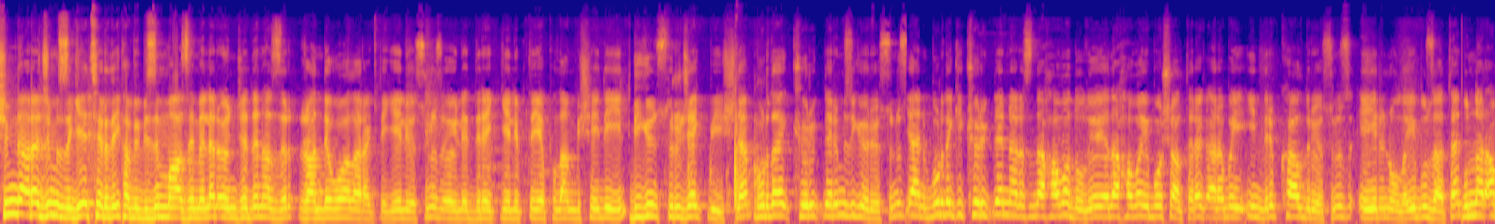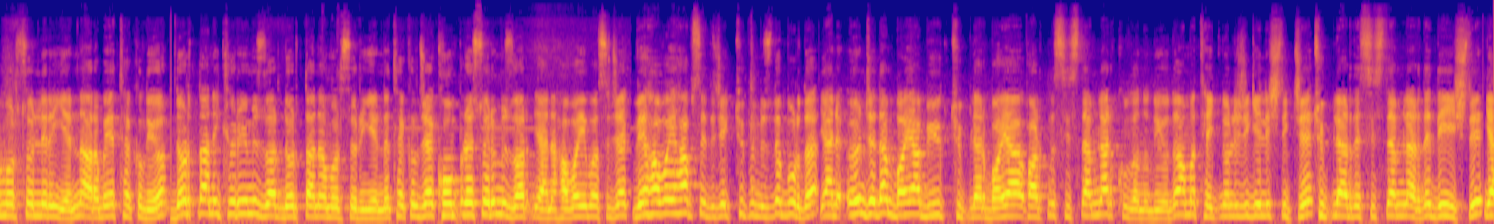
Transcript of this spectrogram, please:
Şimdi aracımızı getirdik. Tabii bizim malzemeler önceden hazır. Randevu alarak da geliyorsunuz. Öyle direkt gelip de yapılan bir şey değil. Bir gün sürecek bir işlem. Burada körüklerimizi görüyorsunuz. Yani buradaki körüklerin arasında hava doluyor ya da havayı boşaltarak arabayı indirip kaldırıyorsunuz. Eğrin olayı bu zaten. Bunlar amortisörlerin yerine arabaya takılıyor. 4 tane körüğümüz var. 4 tane amortisörün yerine takılacak. Kompresörümüz var. Yani havayı basacak ve havayı hapsedecek tüpümüz de burada. Yani önceden bayağı büyük tüpler, bayağı farklı sistemler kullanılıyordu ama teknoloji geliştikçe tüplerde, sistemler de değişti. Yani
